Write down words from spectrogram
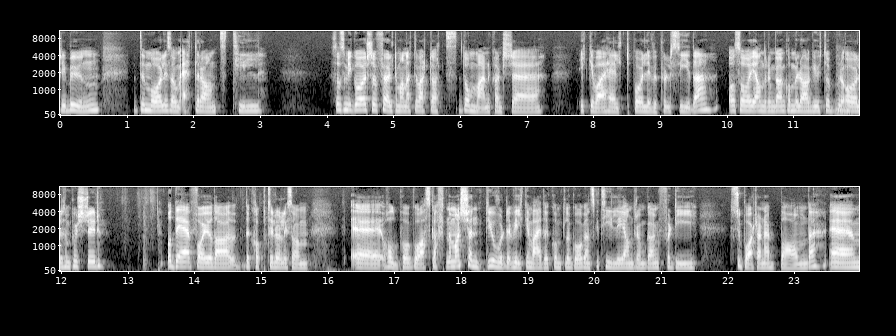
tribunen. Det må liksom et eller annet til. Sånn som i går, så følte man etter hvert at dommeren kanskje ikke var helt på Liverpools side. Og så i andre omgang kommer laget ut og, mm. og liksom pusher. Og det får jo da The Cop til å liksom eh, holde på å gå av skaftene. Man skjønte jo det, hvilken vei det kom til å gå ganske tidlig i andre omgang, fordi supporterne ba om det. Um,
